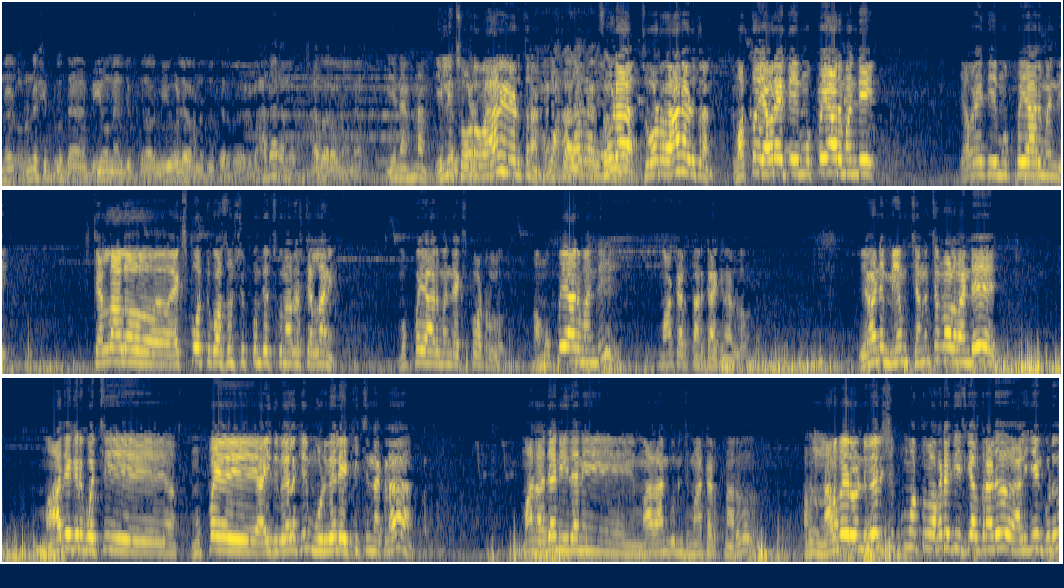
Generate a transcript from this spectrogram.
రెండు షిప్లు ద- బియ్యం ఉన్నాయని చెప్తున్నారు. మీ వాళ్ళు ఎవరన్నా చూసారు ఆధారాలు నేను అంటున్నాను. వెళ్ళి చూడరా అని నేను అడుగుతున్నాను. చూడ చూడరా అని అడుగుతున్నాను. మొత్తం ఎవరైతే ముప్పై ఆరు మంది ఎవరైతే ఈ ముప్పై ఆరు మంది స్టెల్లాలో ఎక్స్పోర్ట్ కోసం షిప్ను తెచ్చుకున్నారో స్టెల్లాని ముప్పై ఆరు మంది ఎక్స్పోర్టర్లు. ఆ ముప్పై ఆరు మంది మాట్లాడుతున్నారు కాకినాడలో. ఏమండి మేము చిన్న చిన్న వాళ్ళమండి మా దగ్గరికి వచ్చి ముప్పై ఐదు వేలకి మూడు వేలు ఎక్కిచ్చింది అక్కడ. మాది అదని ఇదని మా దాని గురించి మాట్లాడుతున్నారు. అసలు నలభై రెండు వేలు షిప్ మొత్తం ఒకటే తీసుకెళ్తున్నాడు వాళ్ళ ఇయ్యంకుడు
